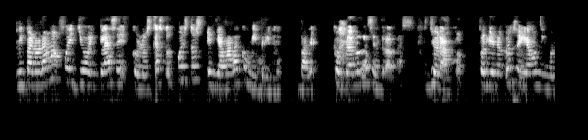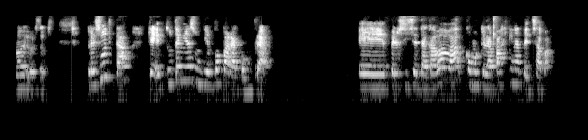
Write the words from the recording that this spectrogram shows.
mi panorama fue yo en clase con los cascos puestos en llamada con mi primo, ¿vale? Comprando las entradas, llorando, porque no conseguíamos ninguno de los dos. Resulta que tú tenías un tiempo para comprar, eh, pero si se te acababa, como que la página te echaba.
